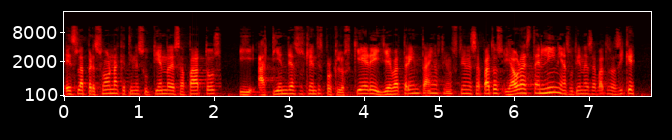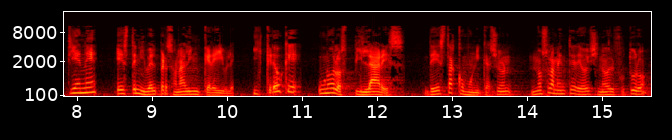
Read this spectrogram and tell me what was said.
es la persona que tiene su tienda de zapatos y atiende a sus clientes porque los quiere y lleva 30 años teniendo su tienda de zapatos y ahora está en línea su tienda de zapatos, así que tiene este nivel personal increíble. Y creo que uno de los pilares de esta comunicación, no solamente de hoy, sino del futuro,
